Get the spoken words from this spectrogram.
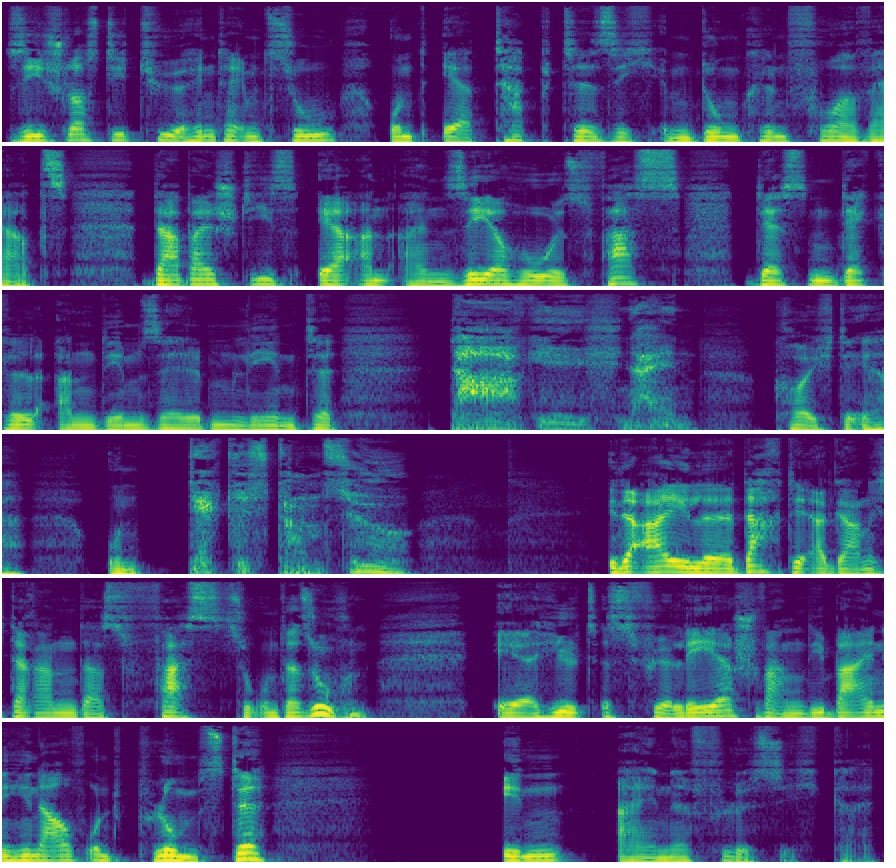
Sie schloss die Tür hinter ihm zu, und er tappte sich im Dunkeln vorwärts. Dabei stieß er an ein sehr hohes Fass, dessen Deckel an demselben lehnte. Da geh ich hinein, keuchte er, und deck es dann zu. In der Eile dachte er gar nicht daran, das Fass zu untersuchen. Er hielt es für leer, schwang die Beine hinauf und plumpste in eine Flüssigkeit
